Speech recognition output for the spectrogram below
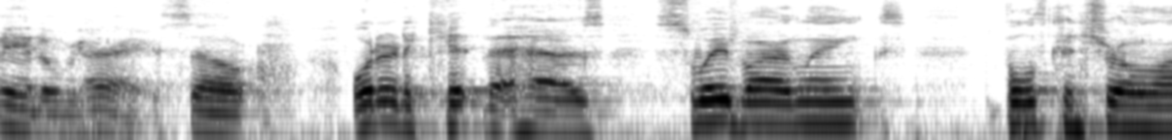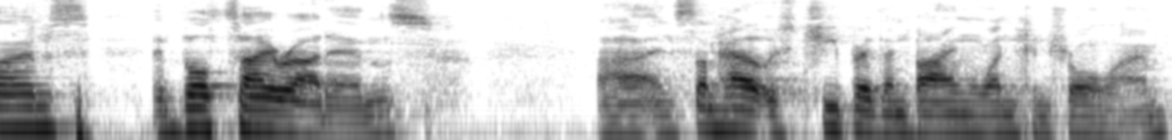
And over here. All right, so ordered a kit that has sway bar links, both control arms, and both tie rod ends. Uh, and somehow it was cheaper than buying one control arm.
